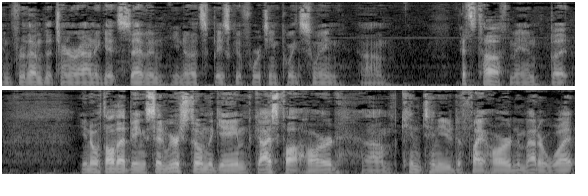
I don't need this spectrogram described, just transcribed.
and for them to turn around and get seven, you know, it's basically a 14 point swing. Um, it's tough, man, but. You know, with all that being said, we were still in the game. The guys fought hard, um, continued to fight hard no matter what,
